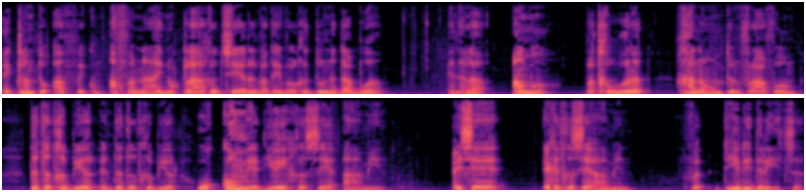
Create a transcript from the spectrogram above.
Hy klim toe af, hy kom af en hy nog klaar gesê het wat hy wil gedoen het daarbo en hulle almal wat gehoor het, gaan na hom toe en vra vir hom, dit het gebeur en dit het gebeur. Hoekom het jy gesê amen? Hy sê ek het gesê amen vir hierdie drie ietsie.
